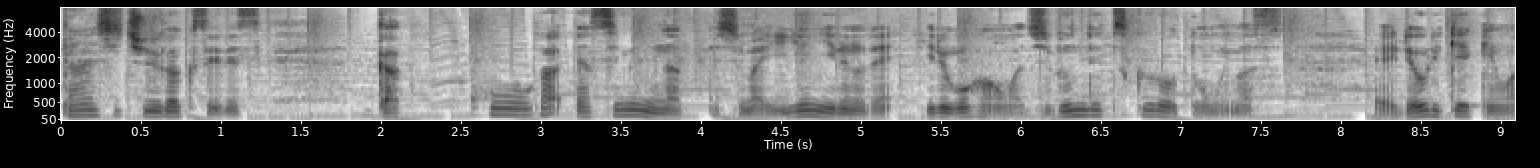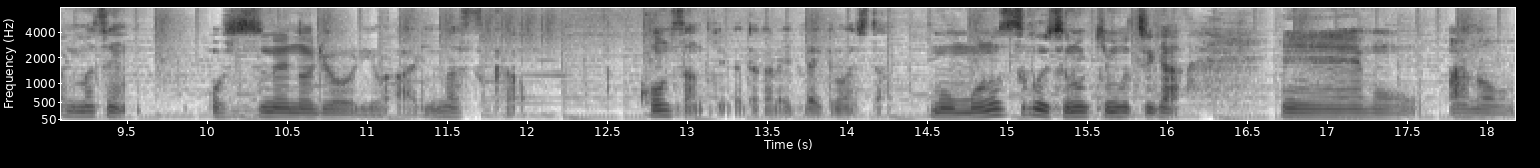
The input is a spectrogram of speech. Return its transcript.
男子中学生です。学校が休みになってしまい家にいるので昼ご飯は自分で作ろうと思います。えー、料理経験はありません。おすすめの料理はありますか？コンさんという方からいただきました。もうものすごいその気持ちが、えー、もう、あの、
